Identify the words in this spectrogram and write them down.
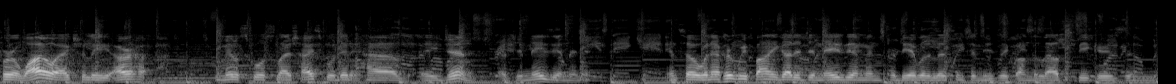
for a while, actually, our middle school slash high school didn't have a gym, a gymnasium in it. And so whenever we finally got a gymnasium and to be able to listen to music on the loudspeakers and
